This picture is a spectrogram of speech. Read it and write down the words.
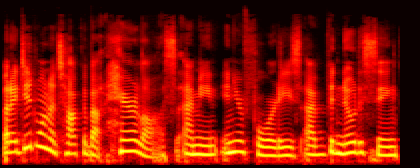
But I did want to talk about hair loss. I mean, in your 40s, I've been noticing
